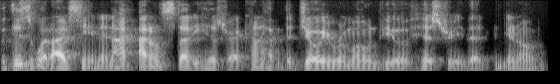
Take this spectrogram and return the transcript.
but this is what I've seen, and I I don't study history. I kind of have the Joey Ramone view of history that you know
